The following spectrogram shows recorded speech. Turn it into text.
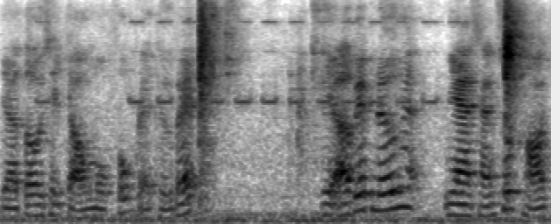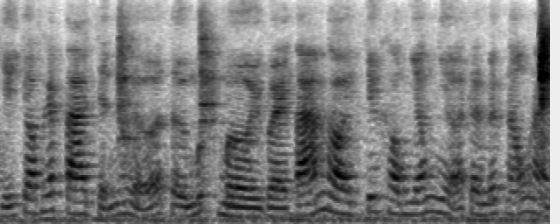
Giờ tôi sẽ chọn một phút để thử bếp. Thì ở bếp nướng á, nhà sản xuất họ chỉ cho phép ta chỉnh lửa từ mức 10 về 8 thôi chứ không giống như ở trên bếp nấu này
